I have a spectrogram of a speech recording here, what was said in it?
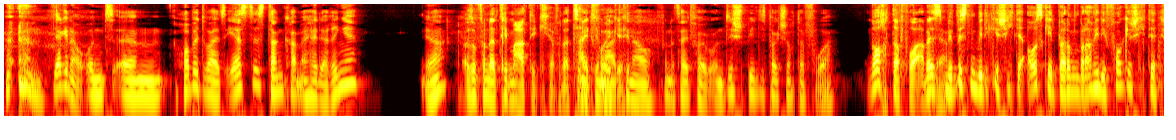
Ja, genau. Und ähm, Hobbit war als erstes, dann kam Herr der Ringe. Ja. Also von der Thematik her, von der Zeitfolge. Genau, von der Zeitfolge. Und das spielt es praktisch noch davor. Noch davor, aber es, Ja. wir wissen, wie die Geschichte ausgeht. Warum brauche ich die Vorgeschichte? Das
